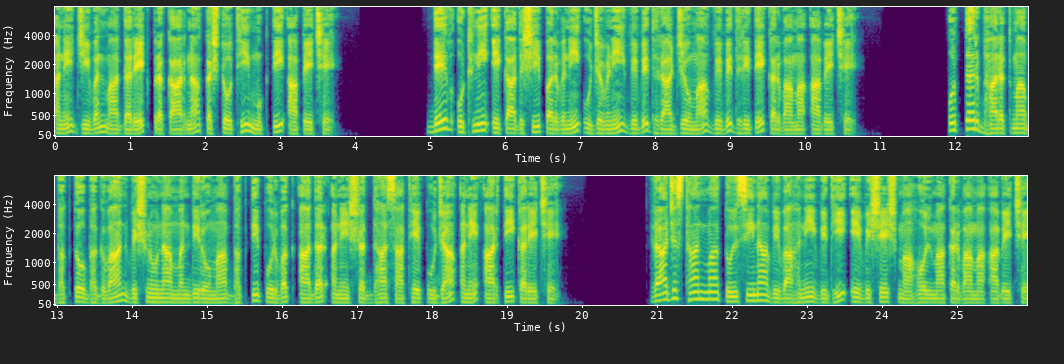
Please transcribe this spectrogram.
અને જીવનમાં દરેક પ્રકારના કષ્ટોથી મુક્તિ આપે છે. દેવ ઉઠની એકાદશી પર્વની ઉજવણી વિવિધ રાજ્યોમાં વિવિધ રીતે કરવામાં આવે છે. ઉત્તર ભારતમાં ભક્તો ભગવાન વિષ્ણુના મંદિરોમાં ભક્તિપૂર્વક આદર અને શ્રદ્ધા સાથે પૂજા અને આરતી કરે છે. રાજસ્થાનમાં તુલસીના વિવાહની વિધિ એ વિશેષ માહોલમાં કરવામાં આવે છે,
